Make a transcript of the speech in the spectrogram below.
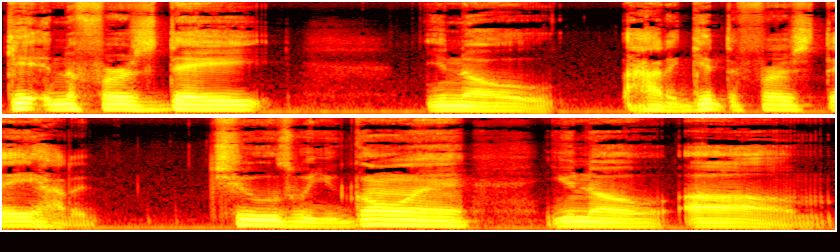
getting the first date. You know how to get the first date, how to choose where you're going. You know, um,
